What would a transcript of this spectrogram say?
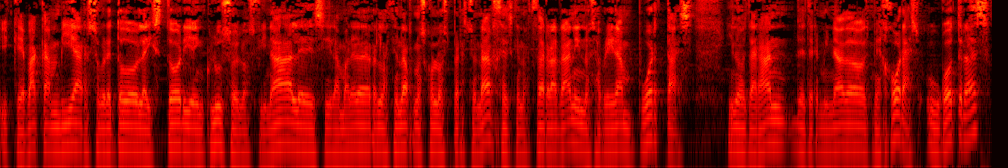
y que va a cambiar sobre todo la historia, incluso los finales y la manera de relacionarnos con los personajes, que nos cerrarán y nos abrirán puertas y nos darán determinadas mejoras u otras,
